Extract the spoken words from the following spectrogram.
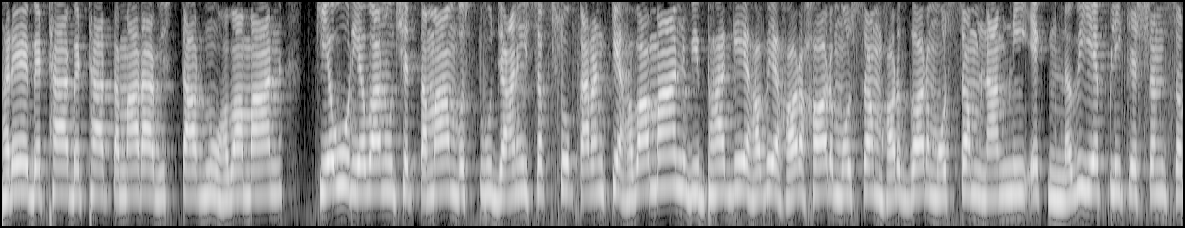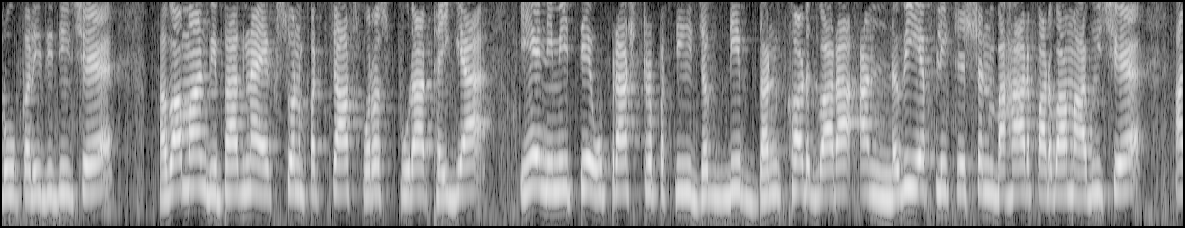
ઘરે બેઠા બેઠા તમારા વિસ્તારનું હવામાન કેવું રહેવાનું છે તમામ વસ્તુ જાણી શકશો કારણ કે હવામાન વિભાગે હવે હર હર મોસમ, હર ઘર મોસમ નામની એક નવી એપ્લિકેશન શરૂ કરી દીધી છે. હવામાન વિભાગના એકસો પચાસ વર્ષ પૂરા થઈ ગયા. એ નિમિત્તે ઉપરાષ્ટ્રપતિ જગદીપ ધનખડ દ્વારા આ નવી એપ્લિકેશન બહાર પાડવામાં આવી છે. આ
